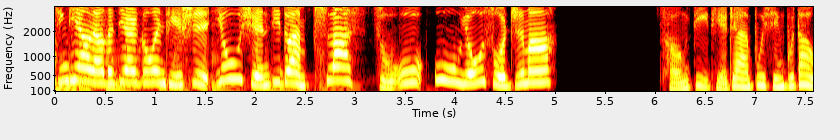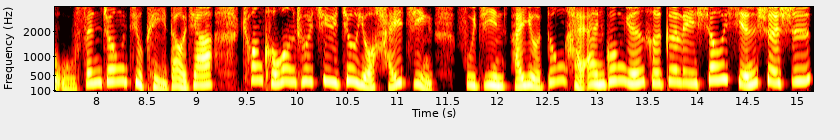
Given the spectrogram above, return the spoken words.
今天要聊的第二个问题是：优选地段 Plus 组屋物有所值吗？从地铁站步行不到五分钟就可以到家，窗口望出去就有海景，附近还有东海岸公园和各类休闲设施。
